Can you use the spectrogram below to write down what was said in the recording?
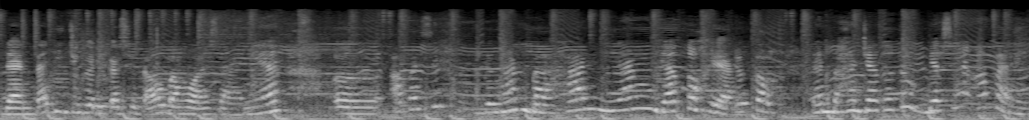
Dan tadi juga dikasih tahu bahwasannya eh, apa sih dengan bahan yang jatuh ya? Jatuh. Dan bahan jatuh tuh biasanya apa nih?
